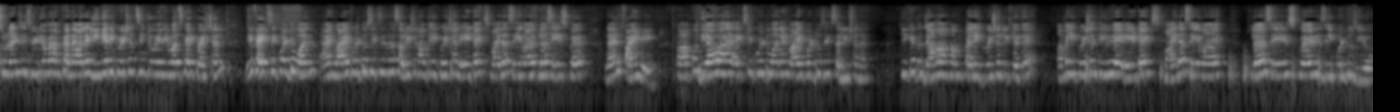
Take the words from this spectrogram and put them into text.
स्टूडेंट्स इस वीडियो में हम करने वाले linear equations in two variables का question if x equal to one and y equal to six is the solution of the equation 8x minus a y plus a square then find a. तो आपको दिया हुआ है x equal to one and y equal to six solution है। ठीक है तो जहाँ हम पहले इक्वेशन लिख लेते हैं, हमें इक्वेशन दी हुई है eight x minus a y plus a square is equal to zero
